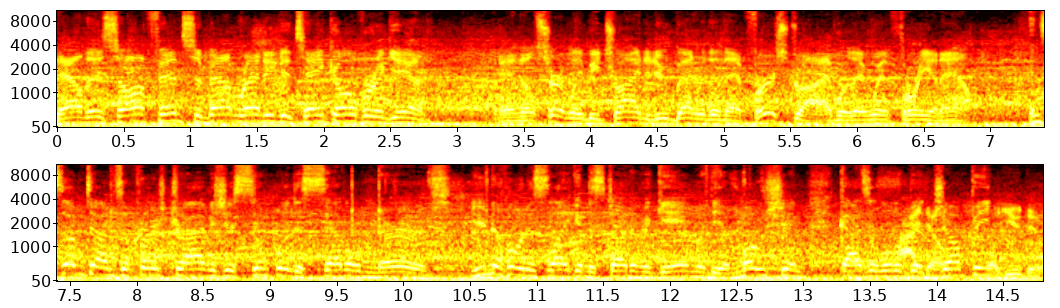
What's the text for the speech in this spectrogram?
Now this offense about ready to take over again. And they'll certainly be trying to do better than that first drive where they went three and out. And sometimes the first drive is just simply to settle nerves. You know what it's like at the start of a game with the emotion, guys a little bit jumpy. you do.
